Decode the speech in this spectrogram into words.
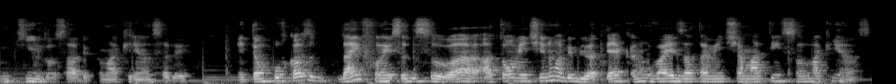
um Kindle, sabe, para uma criança ler. Então, por causa da influência do celular, atualmente ir numa biblioteca não vai exatamente chamar a atenção de uma criança.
